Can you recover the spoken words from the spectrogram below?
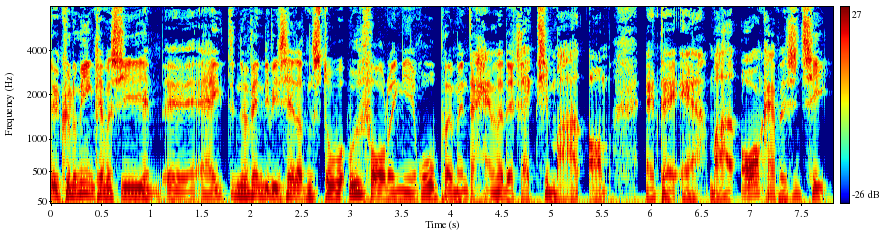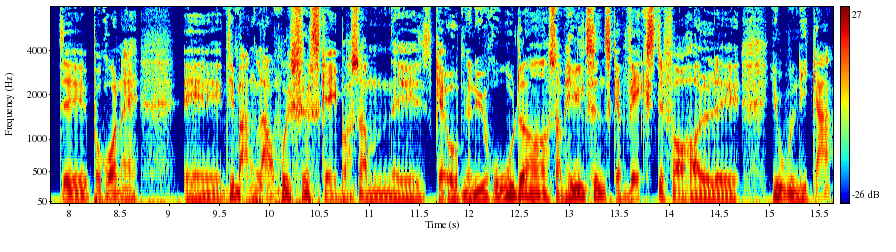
økonomien kan man sige, øh, er ikke nødvendigvis heller den store udfordring i Europa, men der handler det rigtig meget om, at der er meget overkapacitet øh, på grund af øh, de mange lavprisselskaber, som øh, skal åbne nye ruter, og som hele tiden skal vækste for at holde øh, julen i gang.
